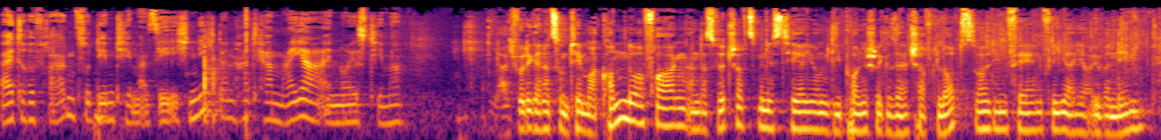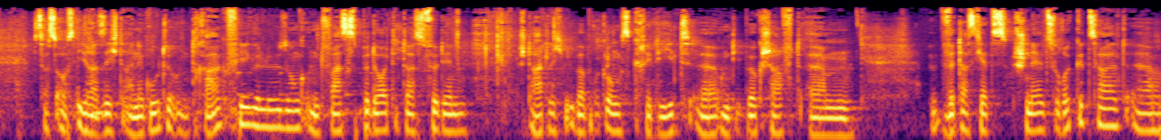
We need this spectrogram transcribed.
Weitere Fragen zu dem Thema sehe ich nicht. Dann hat Herr Mayer ein neues Thema. Ja, ich würde gerne zum Thema Condor fragen an das Wirtschaftsministerium. Die polnische Gesellschaft LOT soll den Ferienflieger ja übernehmen. Ist das aus Ihrer Sicht eine gute und tragfähige Lösung? Und was bedeutet das für den staatlichen Überbrückungskredit äh, und die Bürgschaft? Ähm, wird das jetzt schnell zurückgezahlt? Äh,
